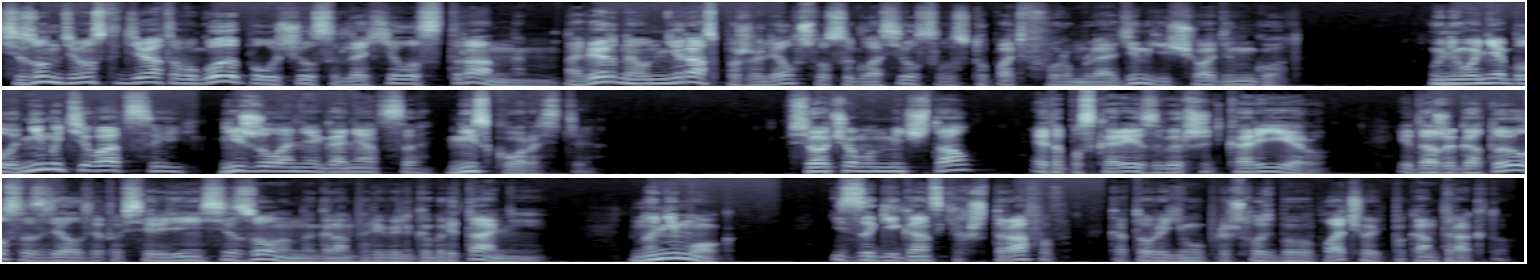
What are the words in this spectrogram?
Сезон 99 -го года получился для Хилла странным. Наверное, он не раз пожалел, что согласился выступать в Формуле-1 еще один год. У него не было ни мотивации, ни желания гоняться, ни скорости. Все, о чем он мечтал, это поскорее завершить карьеру, и даже готовился сделать это в середине сезона на Гран-при Великобритании, но не мог из-за гигантских штрафов, которые ему пришлось бы выплачивать по контракту.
